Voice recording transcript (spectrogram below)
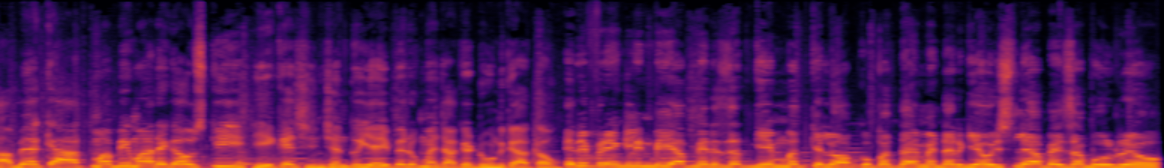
अब क्या आत्मा भी मारेगा उसकी? ठीक है शिनचैन तू यही पे रुक मैं जाके ढूंढ के आता हूँ। अरे फ्रैंकलिन भैया आप मेरे साथ गेम मत खेलो आपको पता है मैं डर गया हूँ इसलिए आप ऐसा बोल रहे हो।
